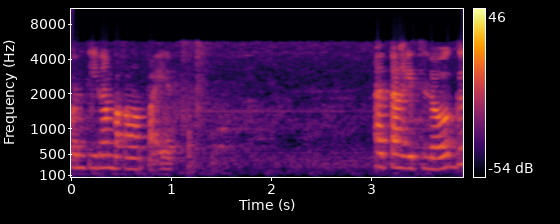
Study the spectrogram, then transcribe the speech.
Konti lang baka mapait. At ang itlog.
